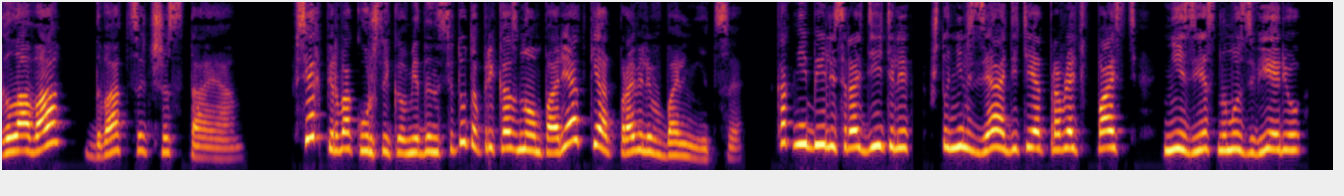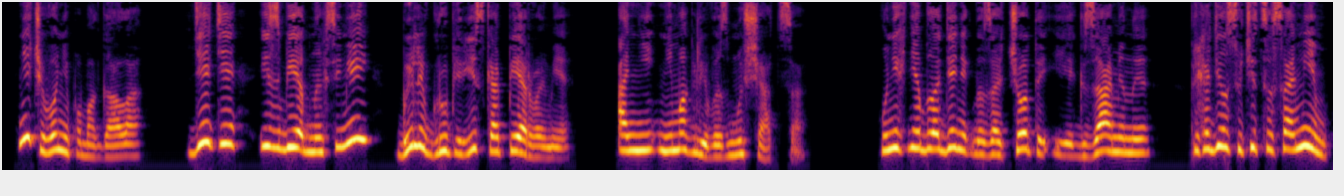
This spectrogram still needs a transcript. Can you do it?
Глава двадцать шестая. Всех первокурсников мединститута в приказном порядке отправили в больницы. Как не бились родители, что нельзя детей отправлять в пасть неизвестному зверю, ничего не помогало. Дети из бедных семей были в группе риска первыми. Они не могли возмущаться. У них не было денег на зачеты и экзамены. Приходилось учиться самим,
